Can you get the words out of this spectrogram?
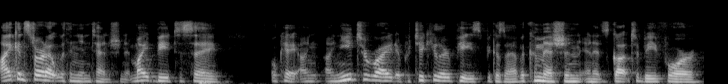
I can start out with an intention. It might be to say, okay, I, I need to write a particular piece because I have a commission and it's got to be for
